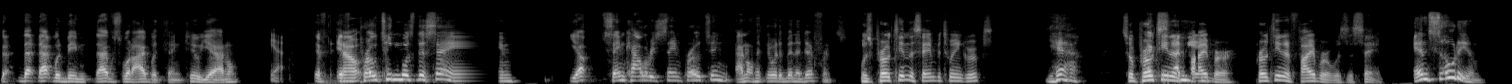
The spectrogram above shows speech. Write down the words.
That, that that would be that was what I would think too. Yeah, I don't. Yeah. If, if now, protein was the same, yep, same calories, same protein. I don't think there would have been a difference. Was protein the same between groups? Yeah. So protein Ex- and I mean, fiber, protein and fiber was the same, and sodium.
